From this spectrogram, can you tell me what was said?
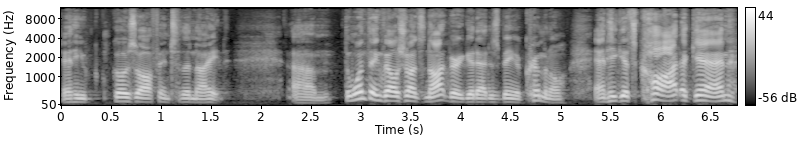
And he goes off into the night um, the one thing Valjean's not very good at is being a criminal, and he gets caught again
